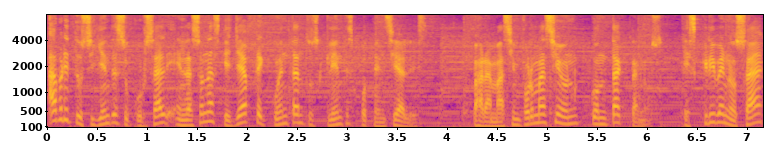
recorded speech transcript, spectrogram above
Abre tu siguiente sucursal en las zonas que ya frecuentan tus clientes potenciales. Para más información, contáctanos. Escríbenos a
